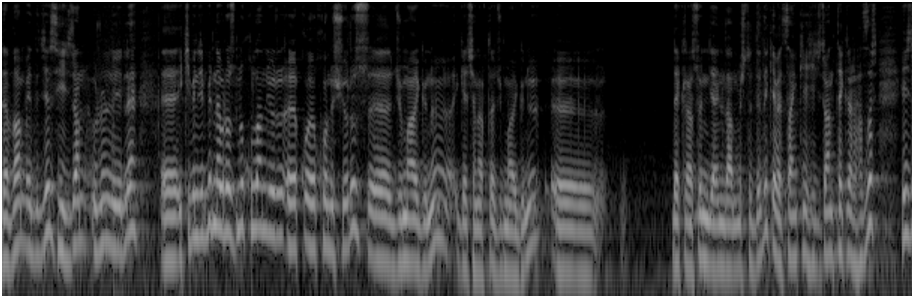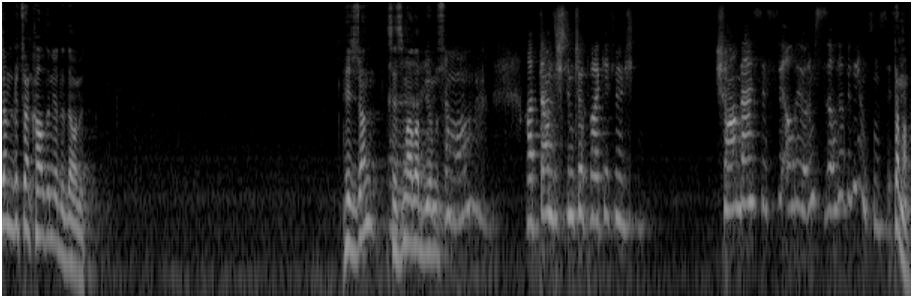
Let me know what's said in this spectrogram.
devam edeceğiz. Hicran Ürün ile e, 2021 Nevroz'unu kullanıyor, e, ko- konuşuyoruz. E, Cuma günü, geçen hafta Cuma günü e, deklarasyon yayınlanmıştı dedik. Evet sanki Hicran tekrar hazır. Hicran lütfen kaldığın yerde devam edin. Hicran sesimi alabiliyor musun? Tamam. Hattan düştüm çok fark etmemişim. Şu an ben sesi alıyorum. Siz alabiliyor musunuz sesi? Tamam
